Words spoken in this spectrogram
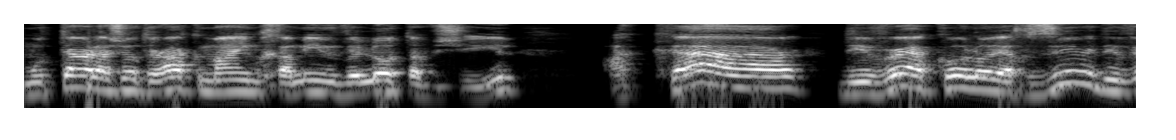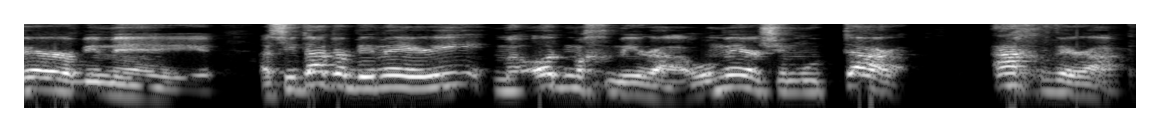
מותר להשהות רק מים חמים ולא תבשיל, עקר דברי הכל לא יחזיר דברי רבי מאיר. אז שיטת רבי מאיר היא מאוד מחמירה, הוא אומר שמותר אך ורק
